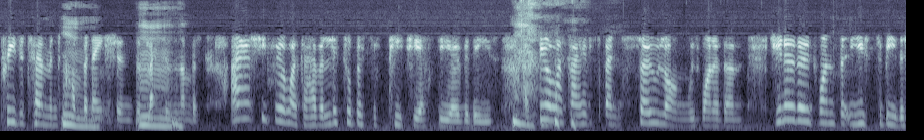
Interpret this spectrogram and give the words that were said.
predetermined combinations of letters and numbers? I actually feel like I have a little bit of PTSD over these. I feel like I have spent so long with one of them. Do you know those ones that used to be the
